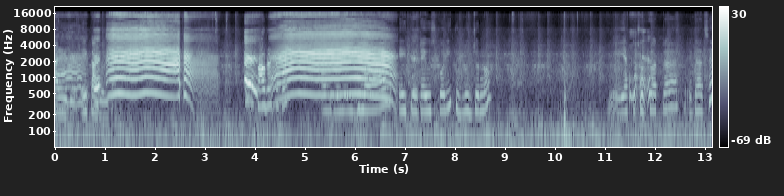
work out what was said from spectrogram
আর এই তেলটা ইউজ করি টুকরোর জন্য। এই একটা ছোট্ট একটা এটা আছে।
